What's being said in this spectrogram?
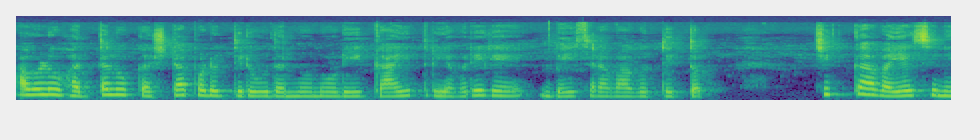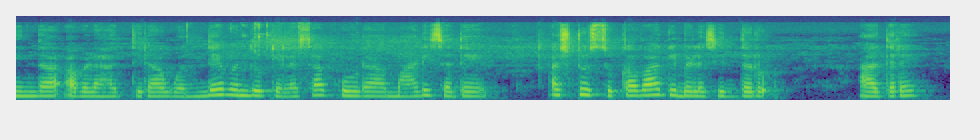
ಅವಳು ಹತ್ತಲು ಕಷ್ಟಪಡುತ್ತಿರುವುದನ್ನು ನೋಡಿ ಗಾಯತ್ರಿಯವರಿಗೆ ಬೇಸರವಾಗುತ್ತಿತ್ತು. ಚಿಕ್ಕ ವಯಸ್ಸಿನಿಂದ ಅವಳ ಹತ್ತಿರ ಒಂದೇ ಒಂದು ಕೆಲಸ ಕೂಡ ಮಾಡಿಸದೆ ಅಷ್ಟು ಸುಖವಾಗಿ ಬೆಳೆಸಿದ್ದರು. ಆದರೆ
